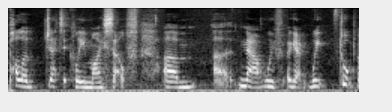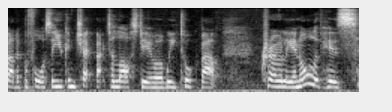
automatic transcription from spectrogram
apologetically myself um, uh, now we've again we've talked about it before so you can check back to last year where we talk about Crowley and all of his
